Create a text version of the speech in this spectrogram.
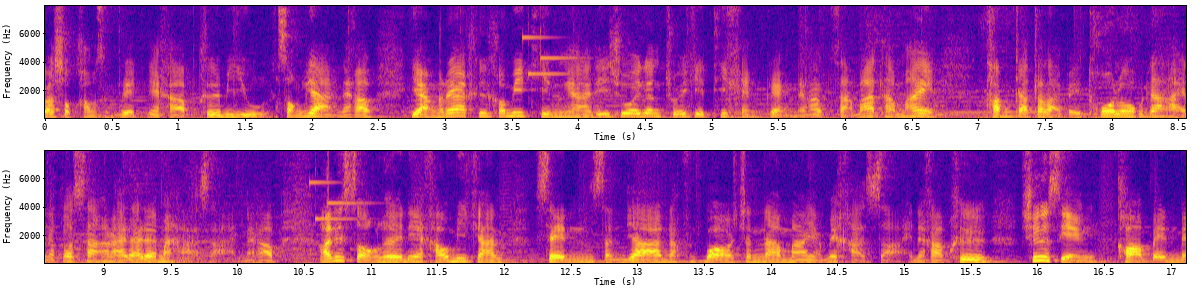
ประสบความสำเร็จนะครับคือมีอยู่ 2 อย่างนะครับ อย่างแรกคือเขามีทีมงานที่ช่วยเรื่องธุรกิจที่แข็งแกร่งนะครับ สามารถทำให้ทำการตลาดไปทั่วโลกได้ แล้วก็สร้างรายได้ได้มหาศาลนะครับอันที่ 2 เลยเนี่ยเขามีการเซ็นสัญญานักฟุตบอลชั้นนำมาอย่างไม่ขาดสายนะครับคือชื่อเสียงความเป็นแม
